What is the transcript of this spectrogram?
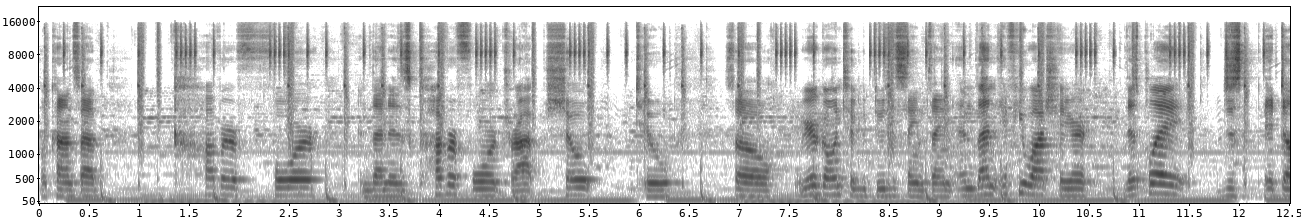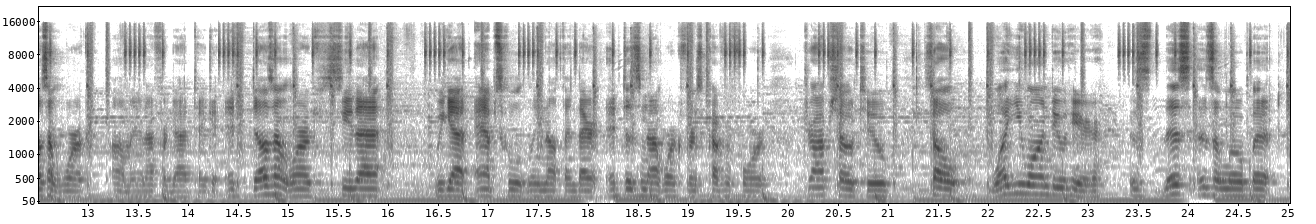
So concept, cover four, and then is cover four drop show two. So we're going to do the same thing. And then if you watch here, this play just, it doesn't work. Oh man, I forgot to take it. It doesn't work. See that? We got absolutely nothing there. It does not work for cover four. Drop show two. So what you want to do here is this is a little bit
